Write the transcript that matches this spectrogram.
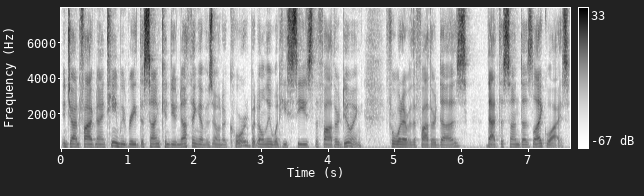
In John 5:19 we read the Son can do nothing of his own accord but only what he sees the Father doing. For whatever the Father does, that the Son does likewise.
